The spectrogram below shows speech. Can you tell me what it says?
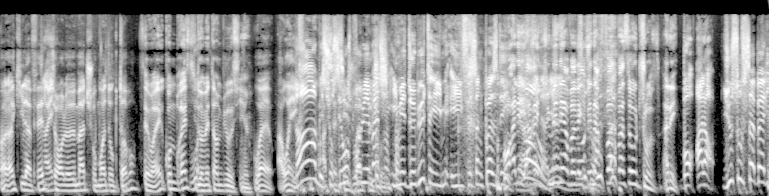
Voilà, qu'il a fait Ouais. sur le match au mois d'octobre. C'est vrai. Contre Brest, il Ouais. doit mettre un but aussi. hein. Ouais, ah ouais. Non mais Ah, sur ses c'est 11 jouable, premiers matchs, chose. il met deux buts et il, et il fait 5 passes D. Bon, allez, Non, arrête, il tu m'énerves avec Ben Arfa, passe à autre chose. Allez. Bon, alors, Youssouf Sabali,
